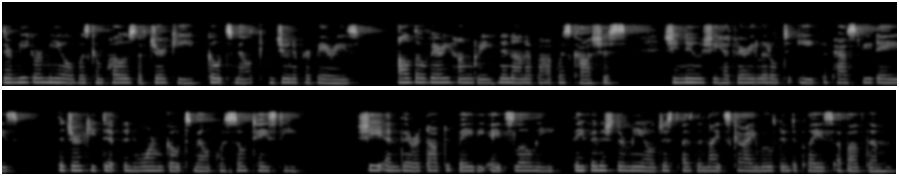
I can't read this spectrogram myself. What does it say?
Their meager meal was composed of jerky, goat's milk, and juniper berries. Although very hungry, Ninanabat was cautious. She knew she had very little to eat the past few days the jerky dipped in warm goat's milk was so tasty. She and their adopted baby ate slowly. They finished their meal just as the night sky moved into place above them.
